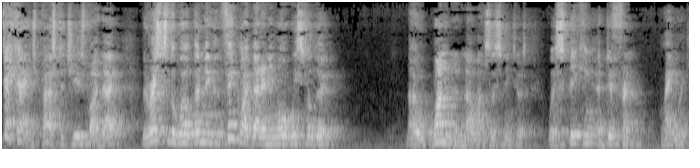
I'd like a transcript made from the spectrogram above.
decades past its use by date. The rest of the world doesn't even think like that anymore. We still do. No wonder no one's listening to us. We're speaking a different language.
